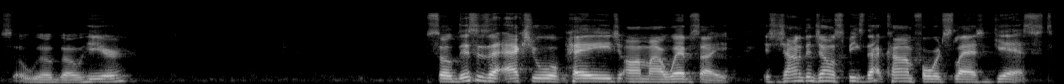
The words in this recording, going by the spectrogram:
So we'll go here. So this is an actual page on my website. It's jonathanjonespeaks.com forward slash guest.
